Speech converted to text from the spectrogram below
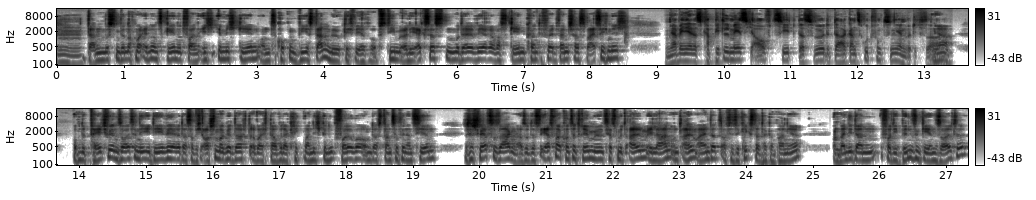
mhm. dann müssen wir nochmal in uns gehen und vor allem ich in mich gehen und gucken, wie es dann möglich wäre. Ob Steam Early Access ein Modell wäre, was gehen könnte für Adventures, weiß ich nicht. Ja, wenn ihr das kapitelmäßig aufzieht, das würde da ganz gut funktionieren, würde ich sagen. Ja. Ob eine Patreon sollte eine Idee wäre, das habe ich auch schon mal gedacht, aber ich glaube, da kriegt man nicht genug Follower, um das dann zu finanzieren. Das ist schwer zu sagen. Also das erstmal konzentrieren wir uns jetzt mit allem Elan und allem Einsatz auf diese Kickstarter-Kampagne. Und wenn die dann vor die Binsen gehen sollte,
